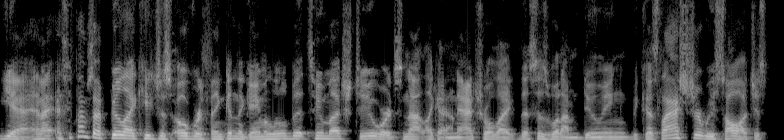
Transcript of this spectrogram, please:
Yeah, and I sometimes I feel like he's just overthinking the game a little bit too much too, where it's not like yeah. a natural like this is what I'm doing. Because last year we saw it just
